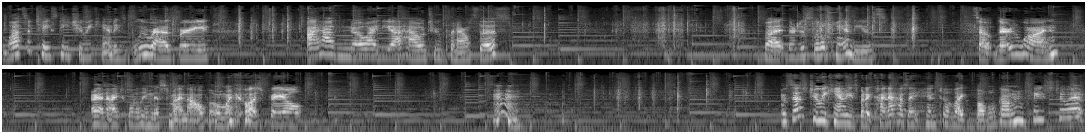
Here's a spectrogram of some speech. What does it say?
lots of tasty chewy candies. Blue raspberry. I have no idea how to pronounce this. But they're just little candies. So there's one. And I totally missed my mouth. Oh my gosh, fail. Mmm. It says chewy candies, but it kind of has a hint of like bubblegum taste to it.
